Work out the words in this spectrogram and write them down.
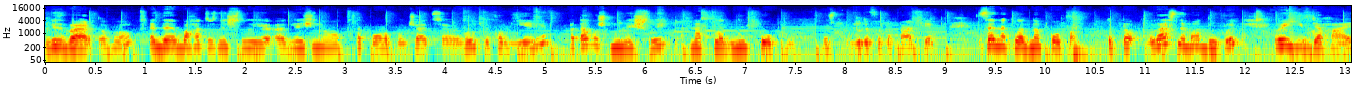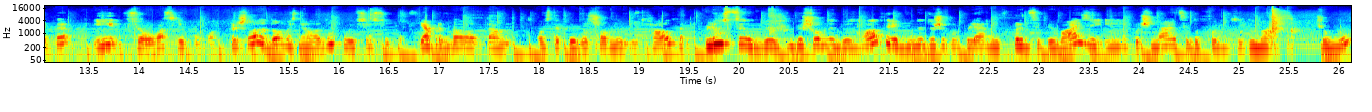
відвертого, де багато знайшли е, для жінок такого, виходить, великих об'ємів. А також ми знайшли накладну попу. Ось тут буде фотографія. Це накладна попа. Тобто, у вас нема дупи, ви її вдягаєте, і все, у вас є попа. Прийшла додому, зняла дупу, і все супер. Я придбала там ось такий безшовний бюстгальтер. Плюс цих безшовних бюстгальтерів вони дуже популярні в принципі в Азії і починаються доходити до нас. Чому?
